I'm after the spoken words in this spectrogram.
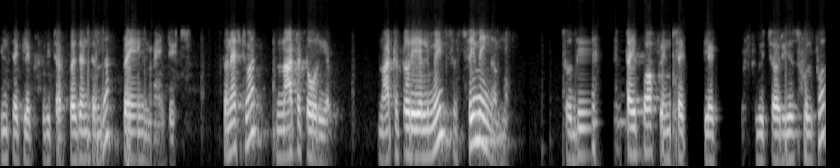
insect legs which are present in the praying mantids. So next one, natatorial. Natatorial means swimming. among. So this type of insect legs which are useful for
